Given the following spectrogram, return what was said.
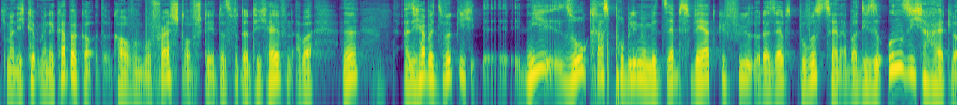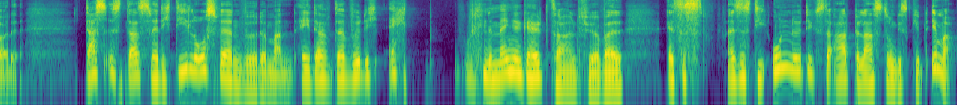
Ich meine, ich könnte mir eine Kappe kaufen, wo Fresh drauf steht. Das wird natürlich helfen, aber ne? Also ich habe jetzt wirklich äh, nie so krass Probleme mit Selbstwertgefühl oder Selbstbewusstsein, aber diese Unsicherheit, Leute, das ist das, wenn ich die loswerden würde, Mann, ey, da, da würde ich echt eine Menge Geld zahlen für, weil es ist, es ist die unnötigste Art Belastung, die es gibt. Immer.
